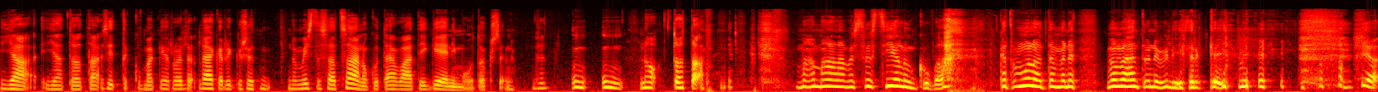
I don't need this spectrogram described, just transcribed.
Ja, ja tota, sitten kun mä kerroin, lääkäri kysyi, että no mistä sä oot saanut, kun tämä vaatii geenimuutoksen. Mm, mm, no tota, mä oon maalaamassa sellaista sielunkuvaa. Kato, mulla on tämmöinen, mä oon vähän tuonne yliherkkä ihminen. Ja,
